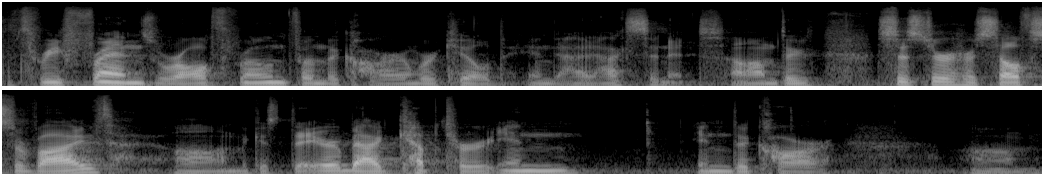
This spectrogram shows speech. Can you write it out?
the three friends were all thrown from the car and were killed in that accident. Um, the sister herself survived um, because the airbag kept her in, in the car. Um,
